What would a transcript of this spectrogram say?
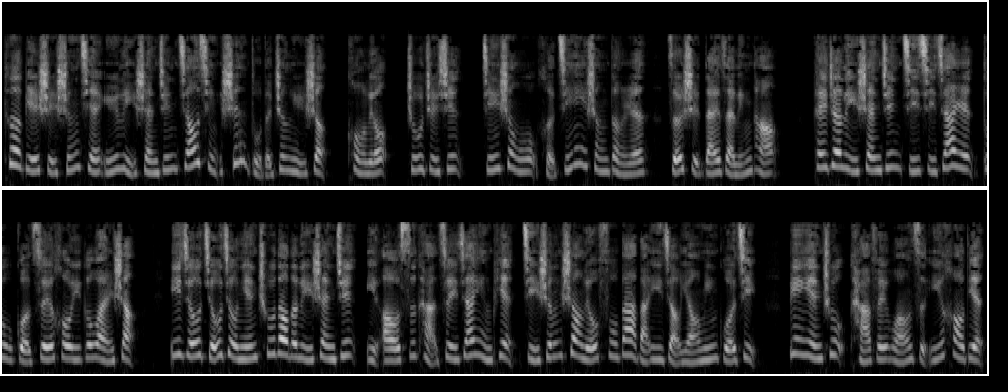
特别是生前与李善均交情甚笃的郑宇盛、孔刘、朱志勋、金圣武和金义生等人，则是待在灵堂，陪着李善均及其家人度过最后一个晚上。一九九九年出道的李善均以奥斯卡最佳影片《寄生上流富爸爸》一角扬名国际，并演出《咖啡王子一号店》《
